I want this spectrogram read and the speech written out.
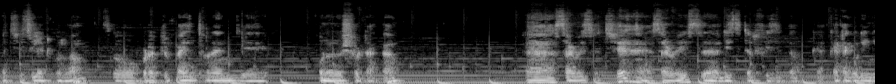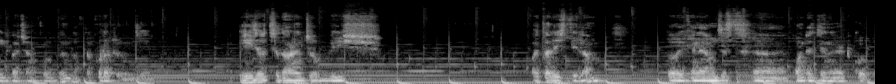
হচ্ছে সিলেক্ট করলাম। তো প্রোডাক্টের প্রাইস ধরেন যে পনেরোশো টাকা। সার্ভিস হচ্ছে হ্যাঁ সার্ভিস ডিজিটাল ফিজিক্যাল ক্যাটাগরি নির্বাচন করবেন আপনার প্রোডাক্ট অনুযায়ী। এই হচ্ছে ধরেন চব্বিশ, পঁয়তাল্লিশ দিলাম। তো এখানে আমি জাস্ট কন্টেন্ট জেনারেট করব।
